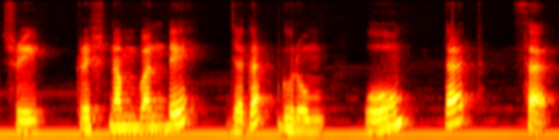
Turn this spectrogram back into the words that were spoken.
ஸ்ரீ கிருஷ்ணம் வந்தே ஜகத்குரும் ஓம் தத் சத்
